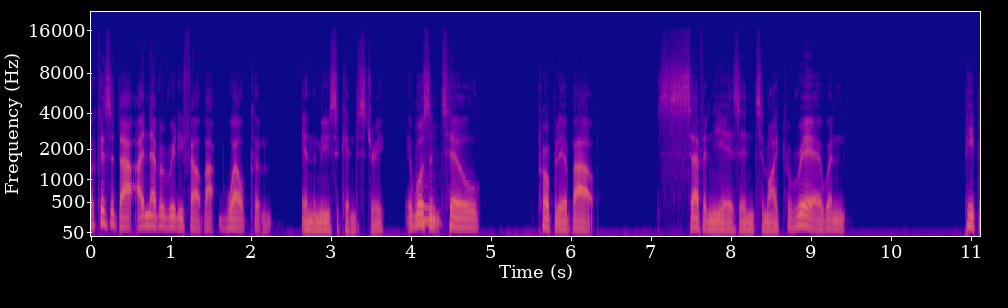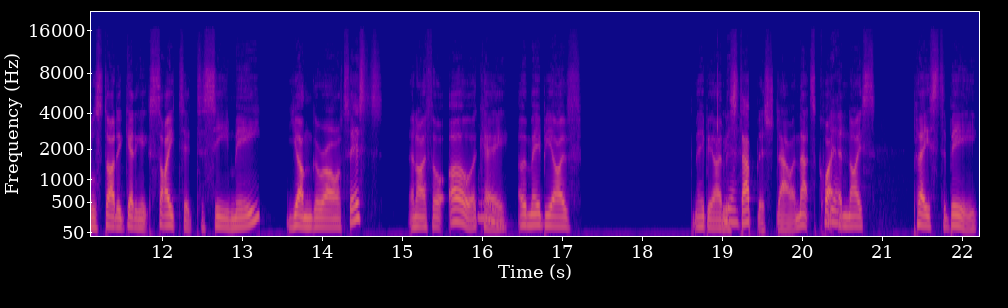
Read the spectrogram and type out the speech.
because of that, I never really felt that welcome in the music industry. It wasn't till probably about seven years into my career when people started getting excited to see me, younger artists, and I thought, oh, okay, oh, maybe I've, maybe I'm Yeah. established now, and that's quite Yeah. a nice place to be.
